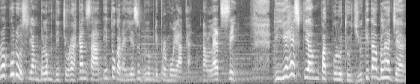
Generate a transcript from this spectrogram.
Roh Kudus yang belum dicurahkan saat itu karena Yesus belum dipermuliakan. Now let's see. Di Yehezkiel 47 kita belajar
